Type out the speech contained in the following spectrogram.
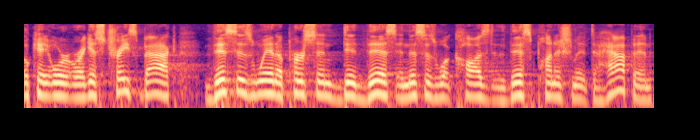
okay, or, or I guess trace back, this is when a person did this and this is what caused this punishment to happen,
